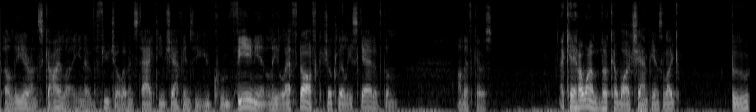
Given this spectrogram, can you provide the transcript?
Aliyah and Skylar, you know, the future women's tag team champions who you conveniently left off because you're clearly scared of them. Liv goes, okay, if I want to look at what a champion's like, boo,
